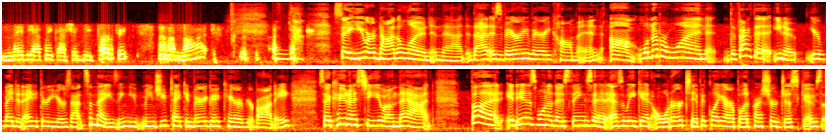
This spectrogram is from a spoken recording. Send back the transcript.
maybe I think I should be perfect and I'm not. yeah. So you are not alone in that. That is very, very common. Um, well, number one, the fact that you know you're made it 83 years, that's amazing. It means you've taken very good care of your body. So kudos to you on that. But it is one of those things that as we get older, typically our blood pressure just goes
